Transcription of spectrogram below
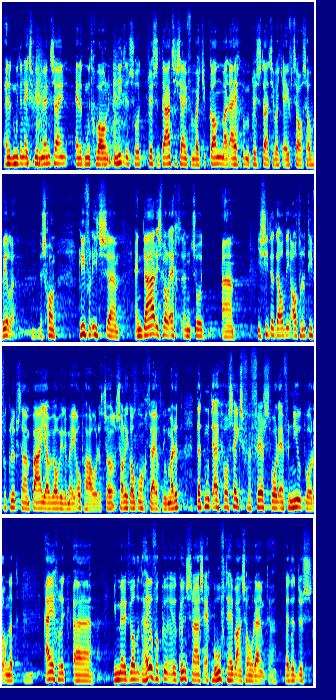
en het moet een experiment zijn. En het moet gewoon niet een soort presentatie zijn van wat je kan... maar eigenlijk een presentatie wat je eventueel zou willen. Dus gewoon liever iets... eh, en daar is wel echt een soort... eh, je ziet dat al die alternatieve clubs na een paar jaar wel weer mee ophouden. Dat zo- zal ik ook ongetwijfeld doen. Maar dat, dat moet eigenlijk wel steeds ververst worden en vernieuwd worden. Omdat eigenlijk... eh, je merkt wel dat heel veel kun- kunstenaars echt behoefte hebben aan zo'n ruimte. Dat het dus...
